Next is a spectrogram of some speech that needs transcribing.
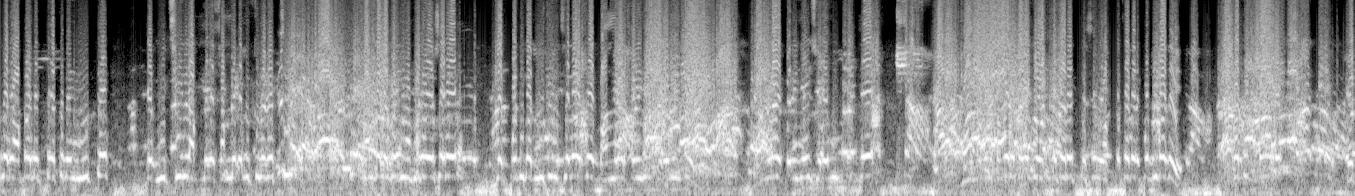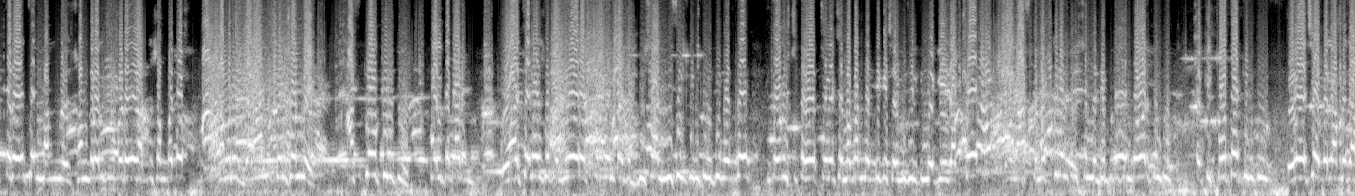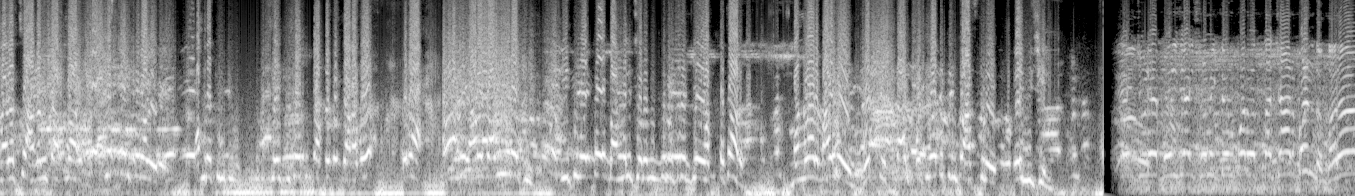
এবারে আপনারা দেখতে পাচ্ছেন এই মুহূর্তে মিছিল আপনাদের সামনে আমি তুলে ধরছি। সংখ্যালঘু উপনিবেশের যে প্রতিবাদ মিছিল ছিল বাংলার পরিযায়ী বাংলায় পরিযায়ী শ্রমিকদের যে বাংলার অত্যাচারের প্রতিবাদে সেই এগিয়ে যাচ্ছে। দেওয়ার কিন্তু কথা কিন্তু রয়েছে বলে আমরা জানা যাচ্ছে। আগামীতে আপনার আমরা কিন্তু সেই বিষয় কিন্তু আপনাদের জানাব এবং আমি আরও জানিয়ে রাখি ইতিমধ্যে বাঙালি শ্রমিকদের উপরে যে অত্যাচার বাংলার বাইরে হচ্ছে তার প্রতিবাদে কিন্তু আজকে এই মিছিল। জুড়ে পরিযায়ী শ্রমিকদের উপর অত্যাচার, বন্ধ করো।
